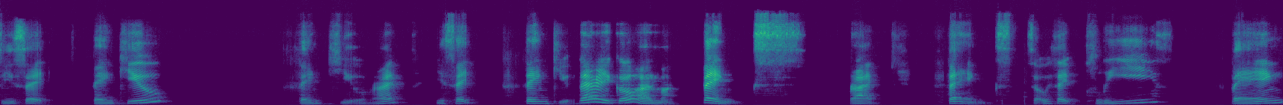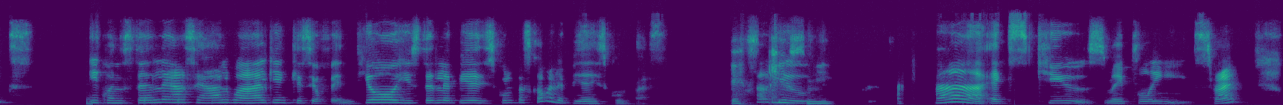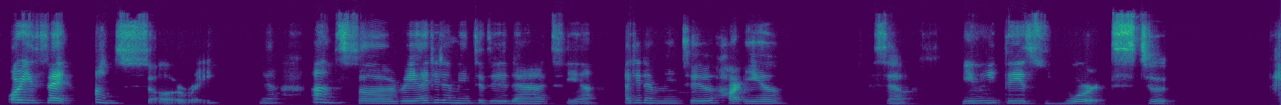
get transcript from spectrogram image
Do you say thank you? Thank you, right? You say thank you. There you go, Alma. Thanks, right? Thanks. So we say please, thanks. Y cuando usted le hace algo a alguien que se ofendió y usted le pide disculpas, ¿cómo le pide disculpas? Excuse me. Ah, excuse me, please, right? Or you say, I'm sorry. Yeah, I'm sorry. I didn't mean to do that. Yeah, I didn't mean to hurt you. So you need these words to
